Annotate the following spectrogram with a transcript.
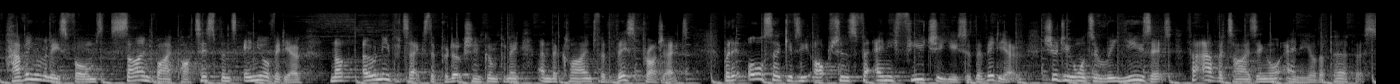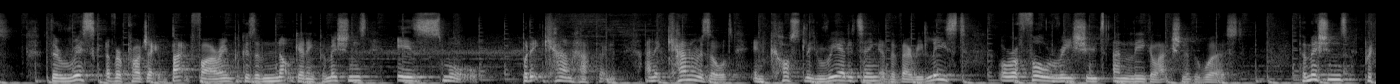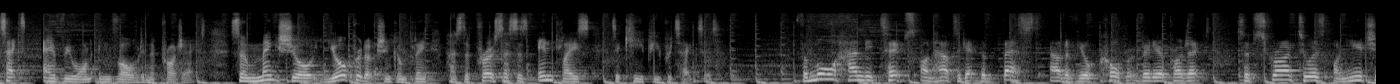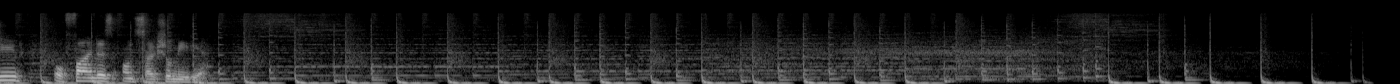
Having release forms signed by participants in your video not only protects the production company and the client for this project, but it also gives you options for any future use of the video, should you want to reuse it for advertising or any other purpose. The risk of a project backfiring because of not getting permissions is small, but it can happen, and it can result in costly re-editing at the very least, or a full reshoot and legal action at the worst. Permissions protect everyone involved in the project, so make sure your production company has the processes in place to keep you protected. For more handy tips on how to get the best out of your corporate video project, subscribe to us on YouTube or find us on social media.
